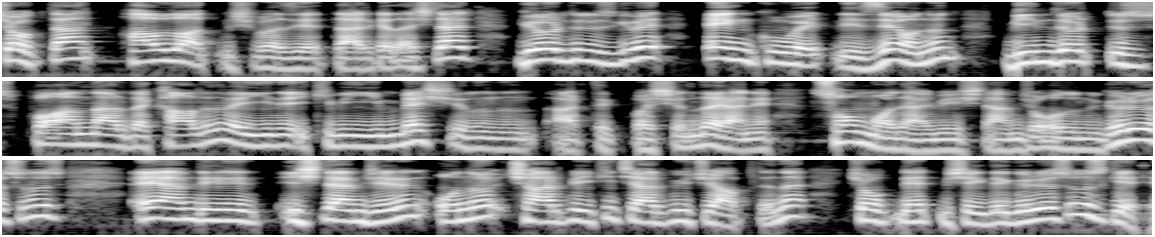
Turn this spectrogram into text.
çoktan havlu atmış vaziyette arkadaşlar. Gördüğünüz gibi en kuvvetli Xeon'un 1400 puanlarda kaldığını ve yine 2025 yılının artık başında yani son model bir işlemci olduğunu görüyorsunuz. AMD'nin işlemcilerin onu çarpı 2 çarpı 3 yaptığını çok net bir şekilde görüyorsunuz ki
